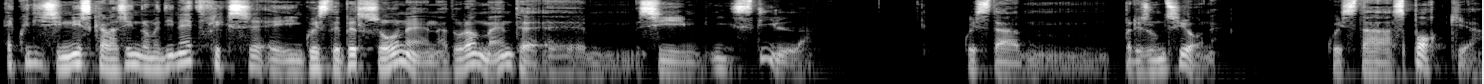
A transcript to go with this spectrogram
E quindi si innesca la sindrome di Netflix e in queste persone naturalmente eh, si instilla questa mh, presunzione, questa spocchia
